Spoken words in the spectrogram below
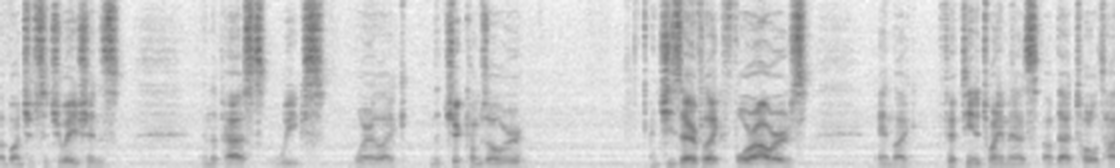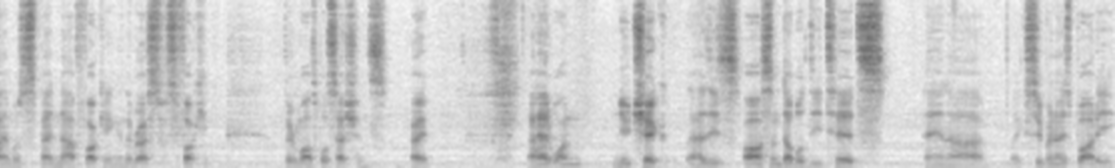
a bunch of situations in the past weeks where like the chick comes over and she's there for like four hours and like 15 to 20 minutes of that total time was spent not fucking and the rest was fucking through multiple sessions, right? I had one new chick that has these awesome double D tits and uh, like super nice body.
